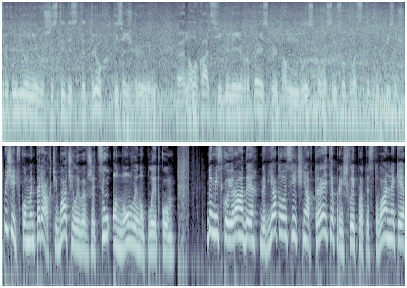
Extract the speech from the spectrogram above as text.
3 мільйонів 63 тисяч гривень. Е, На локації біля європейської там близько 822 тисяч. Пишіть в коментарях, чи бачили ви вже цю оновлену плитку. До міської ради 9 січня втретє прийшли протестувальники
